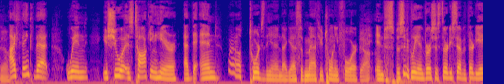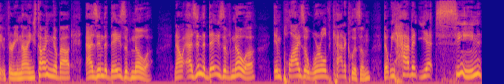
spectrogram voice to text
Yeah. I think that when Yeshua is talking here at the end, well, towards the end, I guess, of Matthew 24, Yeah. and specifically in verses 37, 38, and 39, he's talking about as in the days of Noah. Now, as in the days of Noah implies a world cataclysm that we haven't yet seen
